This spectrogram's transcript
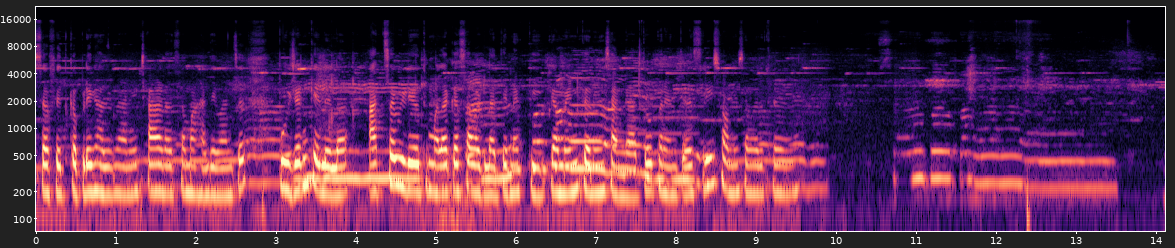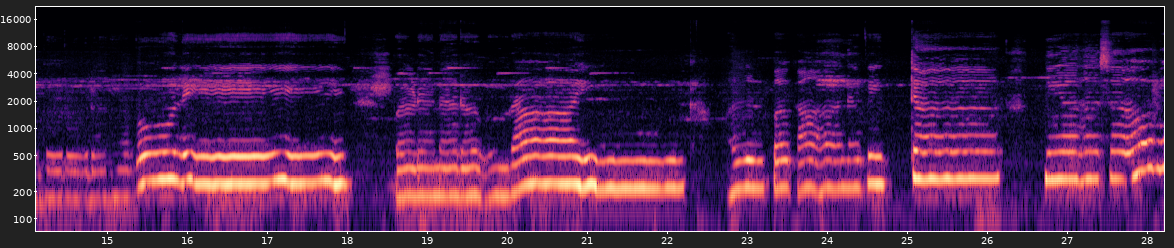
सफेद कपडे घालून आणि छान असं महादेवांचं पूजन केलेलं. आजचा व्हिडिओ तुम्हाला कसा वाटला ते नक्की कमेंट करून सांगा. तोपर्यंत श्री स्वामी समर्थ. गुरु बोले पडन रघुराई अल्पकाल विद्या यह सर्व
